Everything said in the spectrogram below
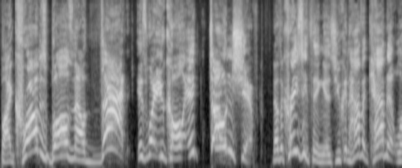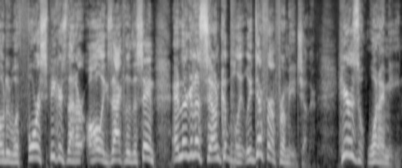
By crumbs balls, now that is what you call a tone shift. Now, the crazy thing is, you can have a cabinet loaded with four speakers that are all exactly the same, and they're gonna sound completely different from each other. Here's what I mean.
